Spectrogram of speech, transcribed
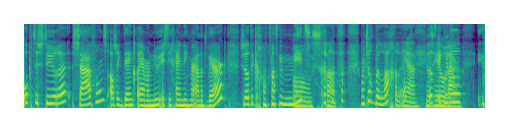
op te sturen, s'avonds, als ik denk, oh ja, maar nu is diegene niet meer aan het werk. Zodat ik gewoon niet, Oh, schat. maar toch belachelijk. Ja, dat, is heel ik bedoel, Ik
